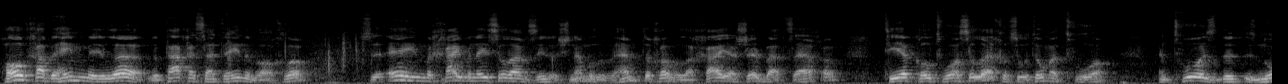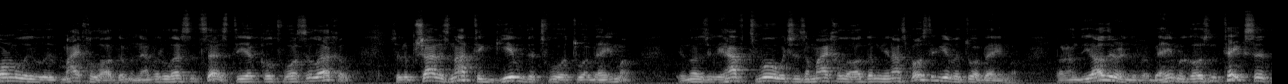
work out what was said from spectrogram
Hol cha behema me'ileh l'tachas ha'teina v'ochla, שאין מחי ונסל להחזיר, שנמל ובהמתך ולחי אשר בעצך, תהיה כל תבואה סלך. We're talking about tvuah, and tvuah is, the, is normally Michael Adam, and nevertheless it says, תהיה כל תבואה סלech. So the pshat is not to give the tvuah to a. In other words, if you have tvur, which is a Michael Adam, you're not supposed to give it to a behemoth. But on the other end, if a behemoth goes and takes it,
